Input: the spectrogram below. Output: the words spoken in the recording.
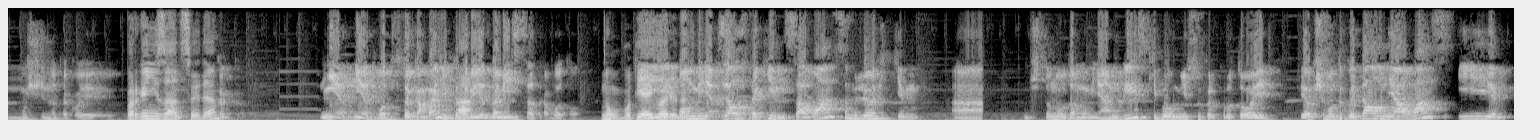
мужчина такой... В организации, ну, да? Как, Нет, нет, вот в той компании, в которой а. я два месяца отработал. Ну, вот я и, и говорю. Он да. меня взял с таким с авансом легким, а, что, ну, там у меня английский был не супер крутой. И, в общем, он такой дал мне аванс и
